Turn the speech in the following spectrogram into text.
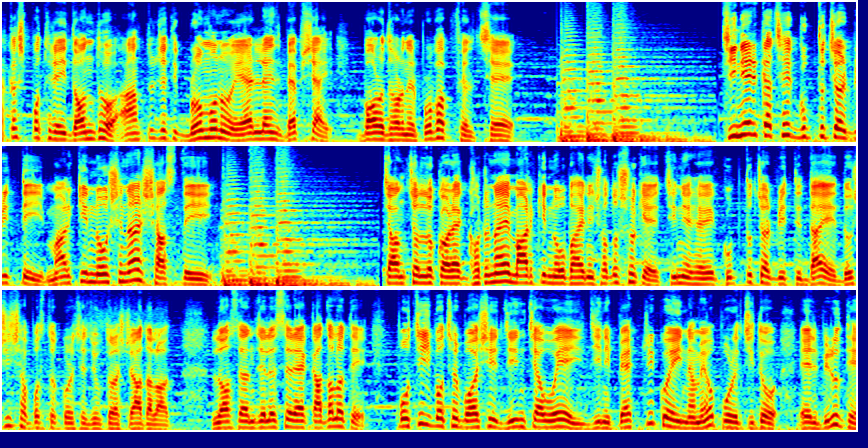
আকাশপথের এই দ্বন্দ্ব আন্তর্জাতিক ভ্রমণ ও এয়ারলাইন্স ব্যবসায় বড় ধরনের প্রভাব ফেলছে। চীনের কাছে গুপ্তচর বৃত্তি মার্কিন নৌসেনার শাস্তি। চাঞ্চল্যকর এক ঘটনায় মার্কিন নৌবাহিনী সদস্যকে চীনের হয়ে গুপ্তচর বৃত্তির দায়ে দোষী সাব্যস্ত করেছে যুক্তরাষ্ট্রের আদালত। লস অ্যাঞ্জেলেসের এক আদালতে পঁচিশ বছর বয়সী জিন চাওয়েই, যিনি প্যাট্রিক ওয়েই নামেও পরিচিত, এর বিরুদ্ধে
